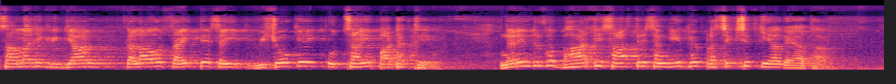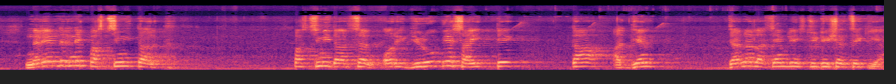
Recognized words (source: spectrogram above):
सामाजिक विज्ञान, कला और साहित्य सहित विषयों के एक उत्साही पाठक थे। नरेंद्र को भारतीय शास्त्रीय संगीत में प्रशिक्षित किया गया था। नरेंद्र ने पश्चिमी तर्क पश्चिमी दर्शन और यूरोपीय साहित्य का अध्ययन जनरल असेंबली इंस्टीट्यूशन से किया।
